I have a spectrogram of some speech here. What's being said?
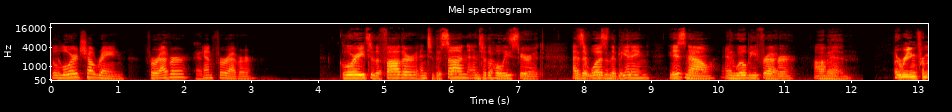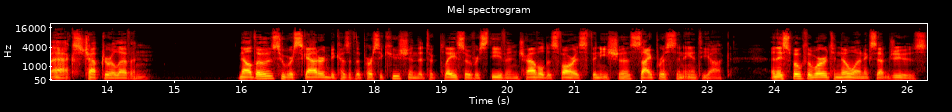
The Lord shall reign forever and forever. Glory to the Father, and to the Son, and to the Holy Spirit, as it was in the beginning, is now, and will be forever. Amen. A reading from Acts chapter 11. Now those who were scattered because of the persecution that took place over Stephen traveled as far as Phoenicia, Cyprus, and Antioch, and they spoke the word to no one except Jews.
